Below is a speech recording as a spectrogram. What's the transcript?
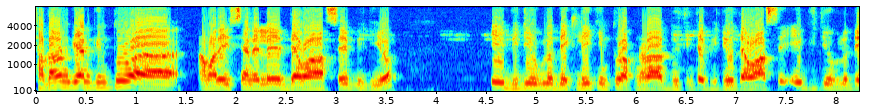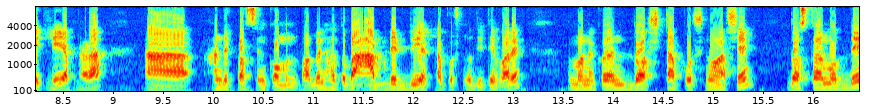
সাধারণ জ্ঞান কিন্তু আমার এই চ্যানেলে দেওয়া আছে ভিডিও এই ভিডিওগুলো দেখলেই কিন্তু আপনারা দুই তিনটা ভিডিও দেওয়া আছে। এই ভিডিওগুলো দেখলেই আপনারা হান্ড্রেড পার্সেন্ট কমন পাবেন হয়তো বা আপডেট দুই একটা প্রশ্ন দিতে পারে। মনে করেন দশটা প্রশ্ন আসে, দশটার মধ্যে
